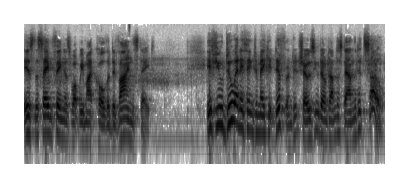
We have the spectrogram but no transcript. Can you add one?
is the same thing as what we might call the divine state, if you do anything to make it different, it shows you don't understand that it's so.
